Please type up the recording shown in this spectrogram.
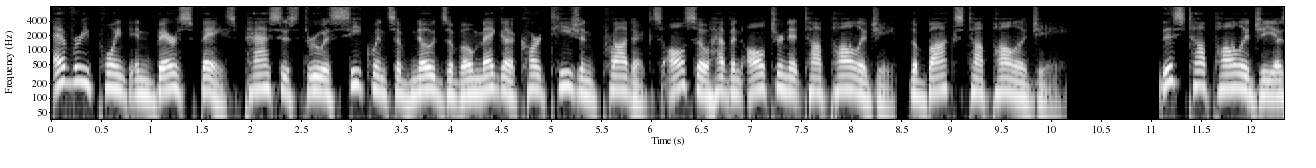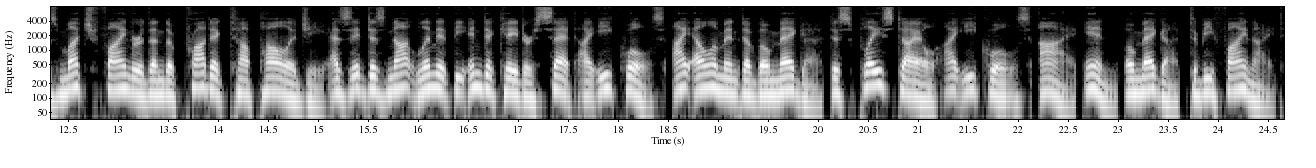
Every point in Baire space passes through a sequence of nodes of omega Cartesian products also have an alternate topology, the box topology. This topology is much finer than the product topology as it does not limit the indicator set i equals i element of omega display style i equals i in omega to be finite.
